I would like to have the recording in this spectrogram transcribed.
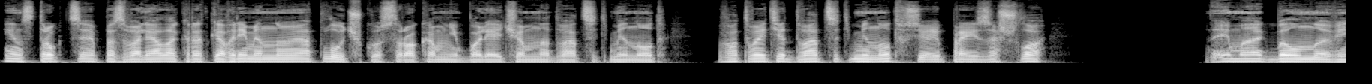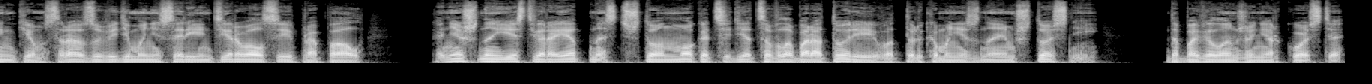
Инструкция позволяла кратковременную отлучку сроком не более чем на 20 минут — вот в эти 20 минут все и произошло. Да и маг был новеньким, сразу, видимо, не сориентировался и пропал. Конечно, есть вероятность, что он мог отсидеться в лаборатории, вот только мы не знаем, что с ней», — добавил инженер Костя.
